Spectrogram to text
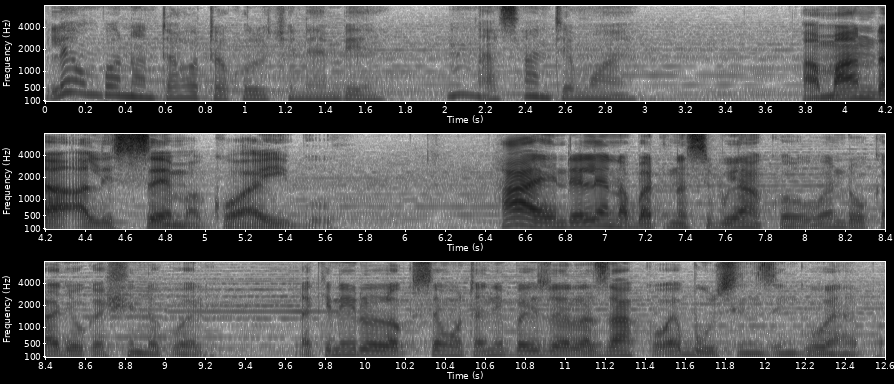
Leo mbona ntaota kulichoniambia. Mm, asante mwaya. Amanda alisema kwa aibu. Haya, endelea na batinasibu yako, uende ukaja ukashinda kweli, lakini hilo la kusema utanipa hizo hela zako, hebu usinzingue hapa.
